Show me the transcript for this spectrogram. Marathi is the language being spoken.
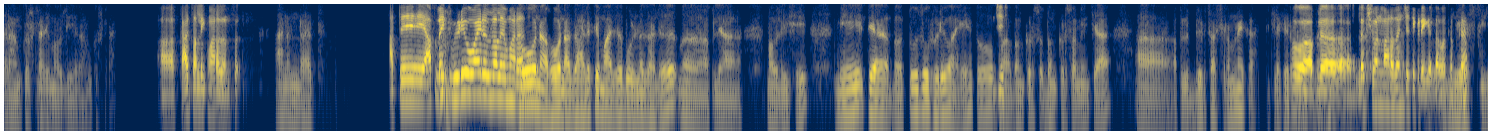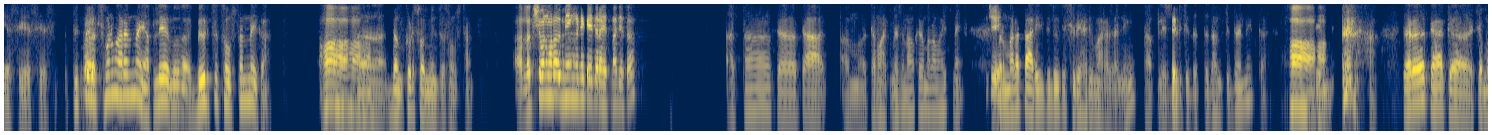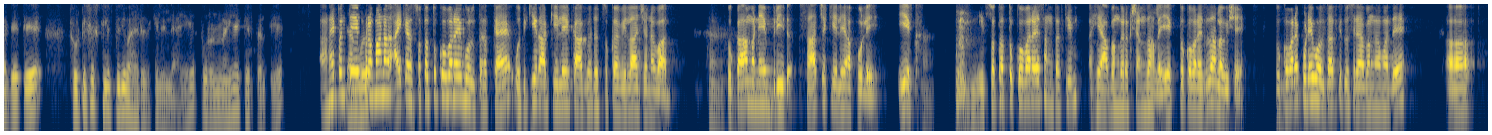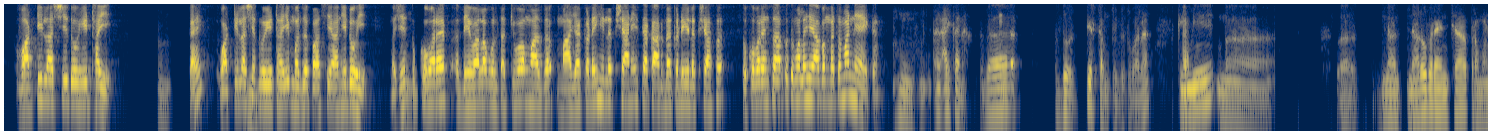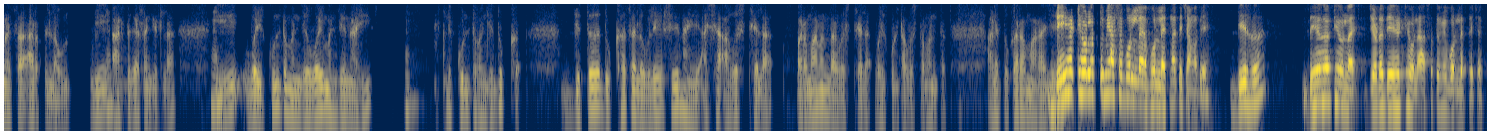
रामकृष्ण हरी माऊली रामकृष्ण अ, काय चाललंय महाराजांचं? आनंदात. आता आपला एक व्हिडिओ व्हायरल झालाय महाराज. हो ना हो ना. झालं ते माझं बोलणं झालं अं, आपल्या माऊलीशी. मी त्या ब- तो जो व्हिडिओ आहे तो जी. बंकड स्व- बंकड स्वामींच्या अं, आपलं बीडचा आश्रम नाही का? तिथल्या हो आपलं लक्ष्मण महाराजांच्या तिकडे गेला होता का? येस येस येस येस तिथलं बरं. लक्ष्मण महाराज नाही आपले अं, बीडचं संस्थान नाही का? हा हा हा हा. अं, बंकड स्वामींचं संस्थान. लक्ष्मण महाराज मेंगणे काहीतरी आहेत ना तिथं? आता त्या त्या त्या महात्म्याचं नाव काय मला माहीत नाही. जी. पण मला तारीख दिली होती श्रीहरी महाराजांनी. आपले श्री- बीडचे दत्त धामचिंतन नाहीत का? हा हा हा. त्यांनी. हा. तर त्या क- याच्यामध्ये ते छोटीशीच क्लिप त्यांनी व्हायरल केलेली आहे. पूर्ण नाही आहे कीर्तन ते. नाही पण ते त्यामुळे- प्रमाण ऐका स्वतः तुकोबराय बोलतात काय? उदकी राखिले कागद चुकविला जनवाद. हा, हा. तुका म्हणे ब्रीद साच केले आपुले एक. स्वतः तुकोबाराय सांगतात की हे अभंग रक्षण झालंय. एक तुकोबारायचा झाला विषय. तुकोबाराय पुढे बोलतात की दुसऱ्या अभंगामध्ये अं, वाटीलाशी दोही ठाई. काय? वाटीलाशी हम्म. दोही ठाई मज पासी आणि डोही. म्हणजे. तुकोबाराय देवाला बोलतात किंवा माझं माझ्याकडेही लक्ष आणि त्या कागदाकडेही लक्ष असं तुकोबारायांचा अर्थ तुम्हाला हे अभंगाचं मान्य आहे का? ऐका ना. तेच सांगतो मी तुम्हाला की. मी म, अ, ज्ञा- ज्ञानोबरायांच्या प्रमाणाचा अर्थ लावून मी. अर्थ काय सांगितला. की वैकुंठ म्हणजे वय म्हणजे नाही. आणि कुंठ म्हणजे दुःख जिथं दुःखाचा लवलेशही नाही अशा अवस्थेला परमानंद अवस्थेला वैकुंठ अवस्था म्हणतात आणि तुकाराम महाराज हे देह ठेवला तुम्ही असं बोललाय बोललायत ना त्याच्यामध्ये देह देह ठेवलाय जड देह ठेवला असं तुम्ही बोललात त्याच्यात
